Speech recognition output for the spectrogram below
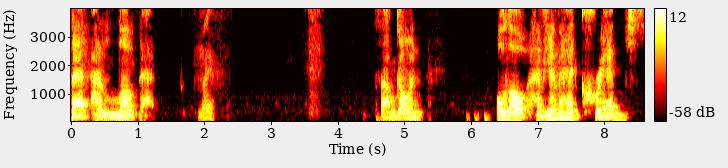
That I love that. nice. So I'm going. Although, have you ever had crabs?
